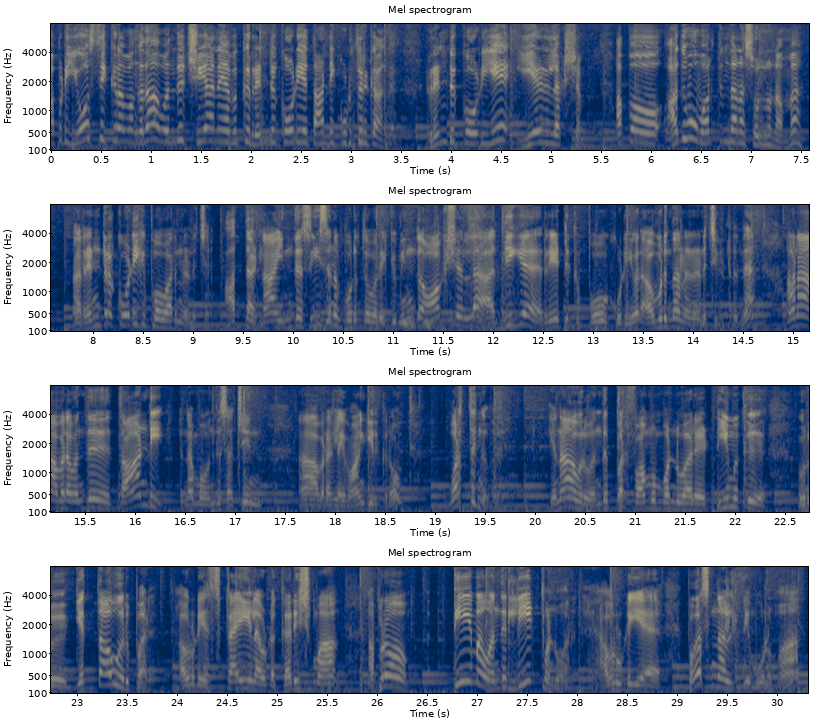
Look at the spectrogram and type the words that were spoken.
அப்படி யோசிக்கிறவங்க தான் வந்து சியானேவுக்கு ரெண்டு கோடியை தாண்டி கொடுத்துருக்காங்க. ரெண்டு கோடியே ஏழு லட்சம். அப்போ அதுவும் வருத்தம் தானே சொல்லணும் நம்ம? நான் ரெண்டரை கோடிக்கு போவார்னு நினைச்சேன். ஆத்தாடி நான் இந்த சீசனை பொறுத்த வரைக்கும் இந்த ஆக்ஷன்ல அதிக ரேட்டுக்கு போகக்கூடியவர் அவர் தான் நான் நினச்சிக்கிட்டு இருந்தேன். ஆனால் அவரை வந்து தாண்டி நம்ம வந்து சச்சின் அவர்களை வாங்கியிருக்கிறோம். ஒர்த்துங்க அவர். ஏன்னா அவர் வந்து பர்ஃபார்மும் பண்ணுவார் டீமுக்கு ஒரு கெத்தாவும் இருப்பார். அவருடைய ஸ்டைல் அவருடைய கரிஷ்மா அப்புறம் டீமை வந்து லீட் பண்ணுவாருங்க. அவருடைய பர்சனாலிட்டி மூலமாக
